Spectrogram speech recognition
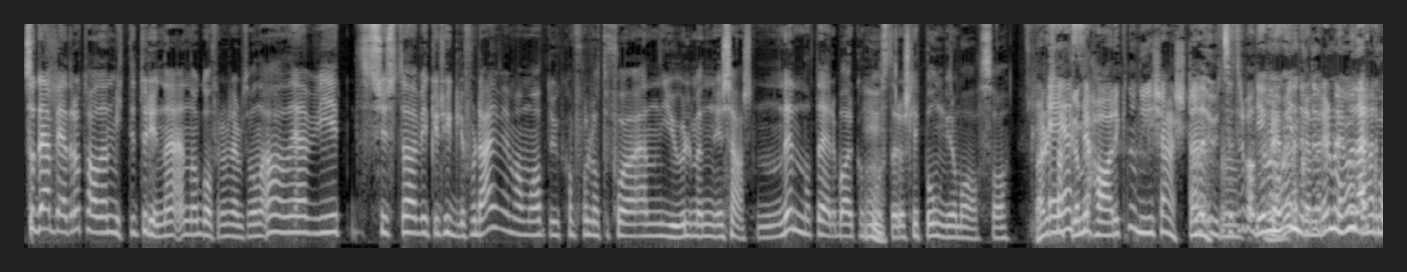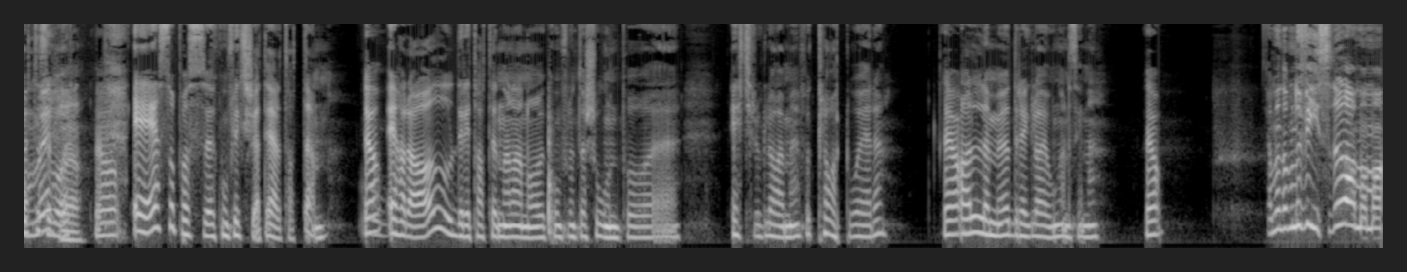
Så det er bedre å ta den midt i trynet enn å gå frem og sånn ah, Vi syns det virker hyggelig for deg, mamma, at du kan få lov til å få en jul med den nye kjæresten din. At dere bare kan Mm. kose dere og slippe unger og mas og Hva er det du snakker om? Jeg har ikke noen ny kjæreste. Ja, det utsetter bare Jo, men hun problemet. Ja. Jeg er såpass eh, konfliktsky at jeg hadde tatt den. Ja. Jeg hadde aldri tatt den eller annen konfrontasjon på eh, Er ikke du glad i meg? For klart hun er det. Ja. Alle mødre er glad i ungene sine. Ja, men da må du vise det, da, mamma.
